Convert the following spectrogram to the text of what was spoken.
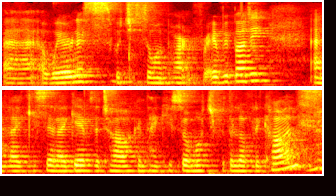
uh, awareness, which is so important for everybody. And like you said, I gave the talk, and thank you so much for the lovely comments.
